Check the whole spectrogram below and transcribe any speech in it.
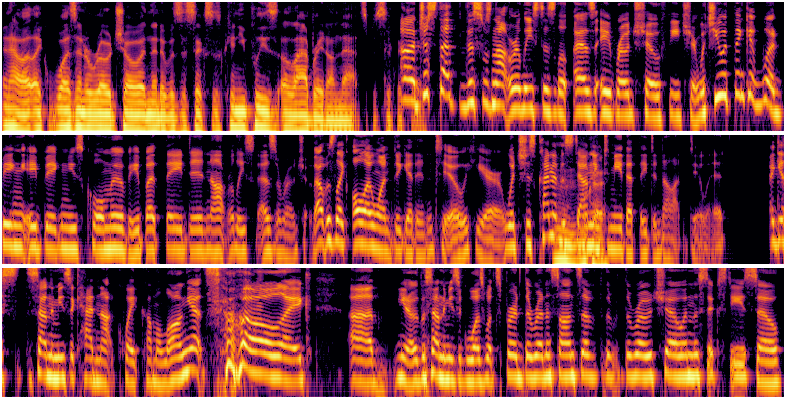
and how it like wasn't a road show and then it was a six. Can you please elaborate on that specifically? Uh, just that this was not released as as a roadshow feature, which you would think it would, being a big musical movie, but they did not release it as a roadshow. That was like all I wanted to get into here, which is kind of astounding Mm, okay. to me that they did not do it. I guess the Sound of Music had not quite come along yet, so like, uh, you know, the Sound of Music was what spurred the renaissance of the, the roadshow in the '60s. So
